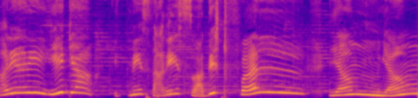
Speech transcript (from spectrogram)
अरे अरे, ये क्या? इतने सारे स्वादिष्ट फल। यम यम।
